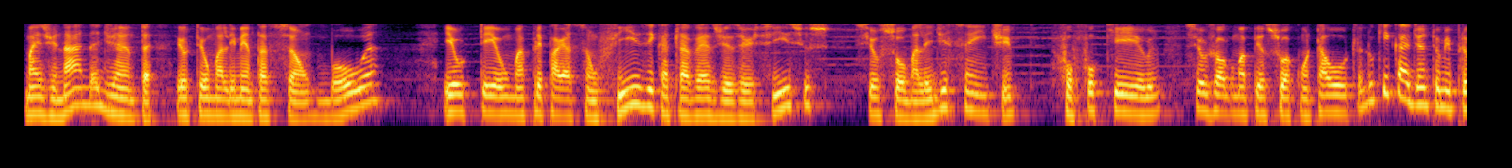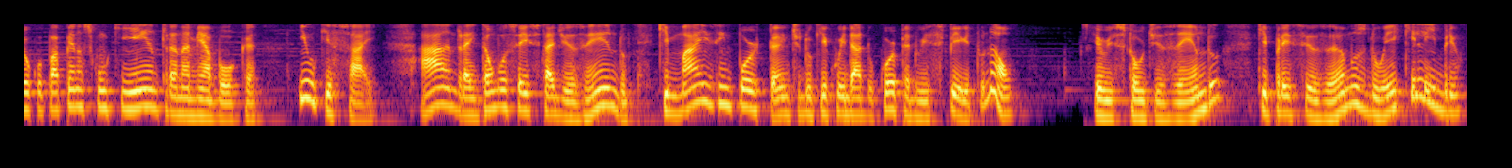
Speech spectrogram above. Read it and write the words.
mas de nada adianta eu ter uma alimentação boa, eu ter uma preparação física através de exercícios, se eu sou maledicente, fofoqueiro, se eu jogo uma pessoa contra a outra, do que, que adianta eu me preocupar apenas com o que entra na minha boca e o que sai? Ah, André, então você está dizendo que mais importante do que cuidar do corpo é do espírito? Não. Eu estou dizendo que precisamos do equilíbrio.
